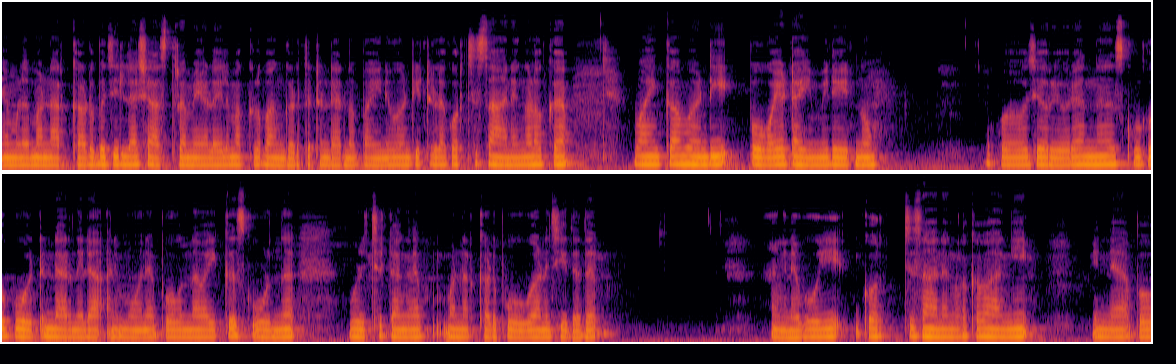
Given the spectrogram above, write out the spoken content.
നമ്മൾ മണ്ണാർക്കാട് ഉപജില്ലാ ശാസ്ത്രമേളയിൽ മക്കൾ പങ്കെടുത്തിട്ടുണ്ടായിരുന്നു. അപ്പോൾ അതിന് വേണ്ടിയിട്ടുള്ള കുറച്ച് സാധനങ്ങളൊക്കെ വാങ്ങിക്കാൻ വേണ്ടി പോയ ടൈമിലായിരുന്നു. അപ്പോൾ ചെറിയവരെ അന്ന് സ്കൂൾക്ക് പോയിട്ടുണ്ടായിരുന്നില്ല. അനുമോനെ പോകുന്ന വഴിക്ക് സ്കൂളിൽ നിന്ന് വിളിച്ചിട്ട് അങ്ങനെ മണ്ണാർക്കാട് പോവുകയാണ് ചെയ്തത്. അങ്ങനെ പോയി കുറച്ച് സാധനങ്ങളൊക്കെ വാങ്ങി. പിന്നെ അപ്പോൾ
